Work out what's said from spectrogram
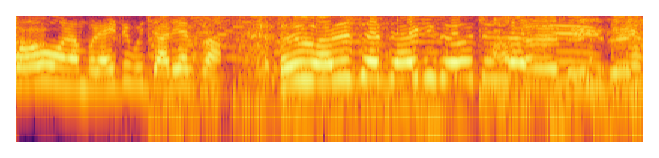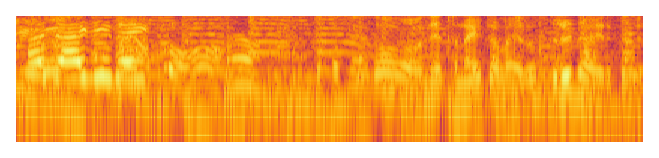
போவோம். நம்ம நைட்டு போய் ஜாலியா இருக்கலாம். வரேன் sir thank you so much thank you thank you அப்புறம் இந்த பக்கம் ஏதோ நேற்று நைட்டெல்லாம் ஏதோ திருடா இருக்குது.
